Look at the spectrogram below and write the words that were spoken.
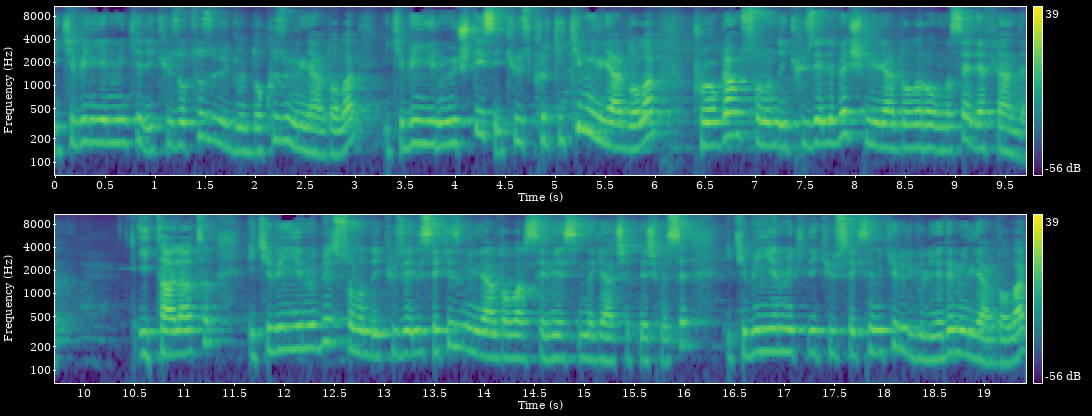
2022'de 230,9 milyar dolar, 2023'te ise 242 milyar dolar, program sonunda 255 milyar dolar olması hedeflendi. İthalatın 2021 sonunda 258 milyar dolar seviyesinde gerçekleşmesi, 2022'de 282,7 milyar dolar,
